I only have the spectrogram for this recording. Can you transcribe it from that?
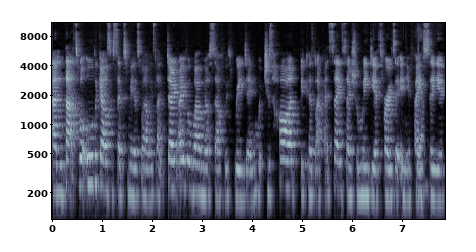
and that's what all the girls have said to me as well is like don't overwhelm yourself with reading which is hard because like i say social media throws it in your face so you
